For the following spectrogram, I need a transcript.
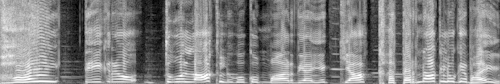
भाई देख रहे हो, दो लाख लोगों को मार दिया, ये क्या खतरनाक लोग है भाई।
